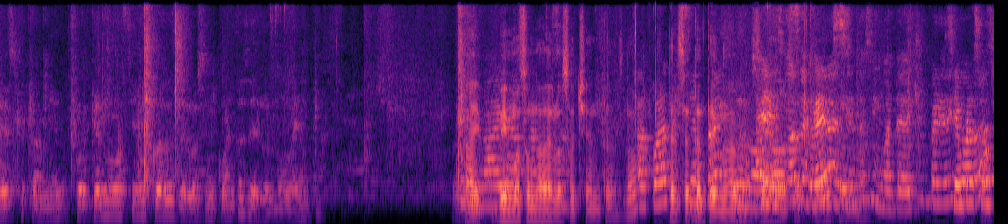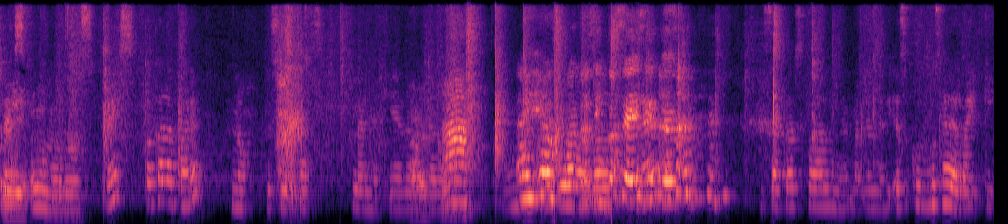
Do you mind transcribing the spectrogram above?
Y es que también, ¿por qué nomás cosas de los 50 y de los 90? Ahí vimos una de los 80, ¿no? Acuérdate Del siempre 79. uno, Sí, dos, esto de tres. 1958, un periódico. Siempre ¿no? son tres. Sí. Uno, dos, tres. ¿Toca la pared? No, te sueltas la energía de la pared. Ah, Ay, Uno, 4, 5, dos, 6, tres. 7, 8. Y sacas toda la energía. Es cosa de Reiki.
